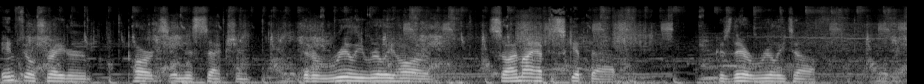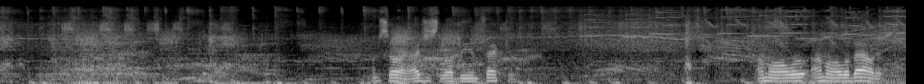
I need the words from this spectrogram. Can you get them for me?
infiltrator parts in this section that are really, really hard. So I might have to skip that because they're really tough. I'm sorry, I just love the infector. I'm all I'm all about it.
